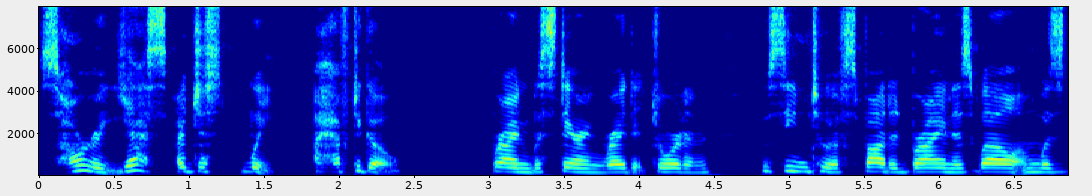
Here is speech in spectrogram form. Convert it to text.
Sorry, yes, I just. Wait, I have to go. Brian was staring right at Jordan, who seemed to have spotted Brian as well and was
